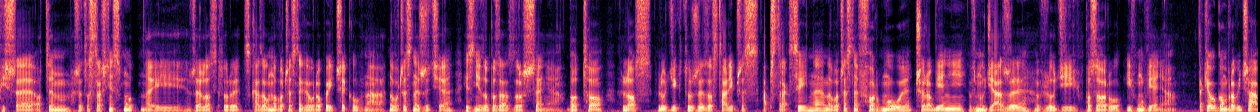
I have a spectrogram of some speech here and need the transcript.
pisze o tym, że to strasznie smutne i że los, który skazał nowoczesnych Europejczyków na nowoczesne życie, jest nie do pozazdroszczenia, bo to los ludzi, którzy zostali przez abstrakcyjne, nowoczesne formuły przerobieni w nudziarzy, w ludzi pozoru i wmówienia. Takiego Gombrowicza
